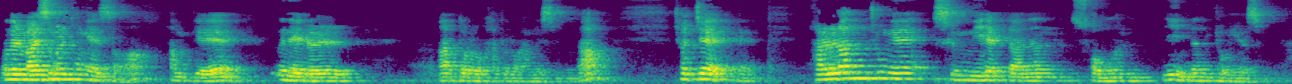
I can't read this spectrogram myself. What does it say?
오늘 말씀을 통해서 함께 은혜를 받도록 하도록 하겠습니다. 첫째, 환란 중에 승리했다는 소문이 있는 교회였습니다.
